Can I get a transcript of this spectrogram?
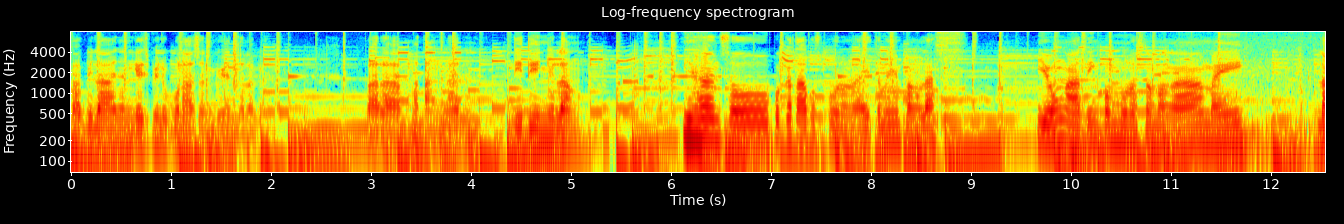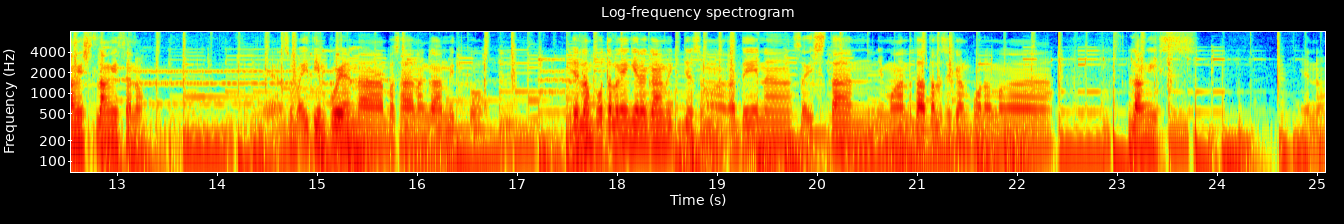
kabilaan yan guys, pinupunasan ko yan talaga. Para matanggal. Hindi din nyo lang. Yan, so pagkatapos po na ito na yung pang last. Yung ating pamunas na mga may langis-langis ano. Yan, so maitim po yan na basahan ng gamit ko. Yan lang po talaga yung ginagamit dyan sa mga kadena, sa stand, yung mga natatalsikan po ng mga langis. Yan o.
